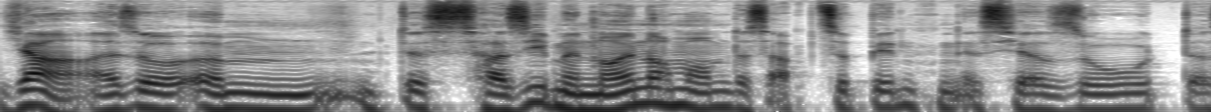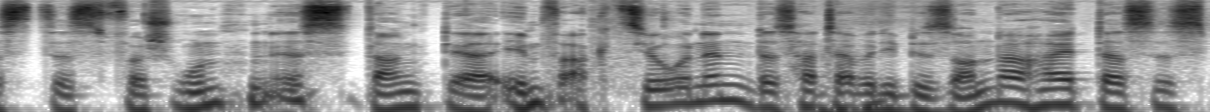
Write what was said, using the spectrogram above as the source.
Ja, also ähm, das H7N9 nochmal, um das abzubinden, ist ja so, dass das verschwunden ist dank der Impfaktionen. Das hatte aber die Besonderheit, dass es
